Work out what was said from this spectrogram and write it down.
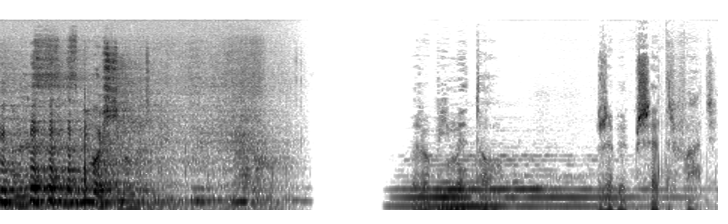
Ale z, z miłości mam nadzieję. Robimy to, żeby przetrwać.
